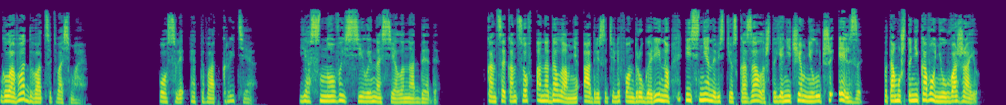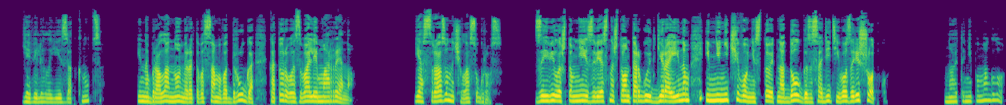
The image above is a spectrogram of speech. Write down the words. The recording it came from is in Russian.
Глава двадцать восьмая. После этого открытия я с новой силой насела на Деде. В конце концов, она дала мне адрес и телефон друга Рино и с ненавистью сказала, что я ничем не лучше Эльзы, потому что никого не уважаю. Я велела ей заткнуться и набрала номер этого самого друга, которого звали Морено. Я сразу начала с угроз. Заявила, что мне известно, что он торгует героином, и мне ничего не стоит надолго засадить его за решетку. Но это не помогло.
